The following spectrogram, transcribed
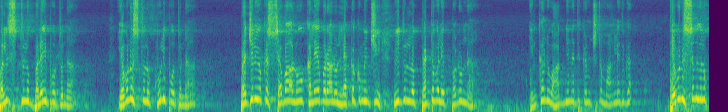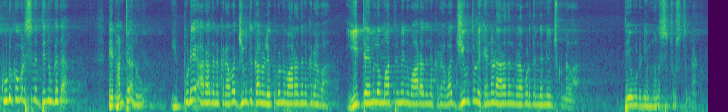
బలిష్ఠులు బలైపోతున్నా. యవనస్తులు కూలిపోతున్నా. ప్రజల యొక్క శవాలు కలేబరాలు లెక్కకు మించి వీధుల్లో పెంటవలే పడున్నా. ఇంకా నువ్వు ఆజ్ఞను అతిక్రమించడం మానలేదుగా? దేవుని సన్నిధిలో కూడుకోవలసిన దినం కదా. నేను అంటాను ఇప్పుడే ఆరాధనకు రావా జీవితకాలంలో ఎప్పుడు నువ్వు ఆరాధనకు రావా? ఈ టైంలో మాత్రమే నువ్వు ఆరాధనకు రావా? జీవితంలో ఎన్నడూ ఆరాధన రాకూడదని నిర్ణయించుకున్నావా? దేవుడు నీ మనసు చూస్తున్నాడు.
